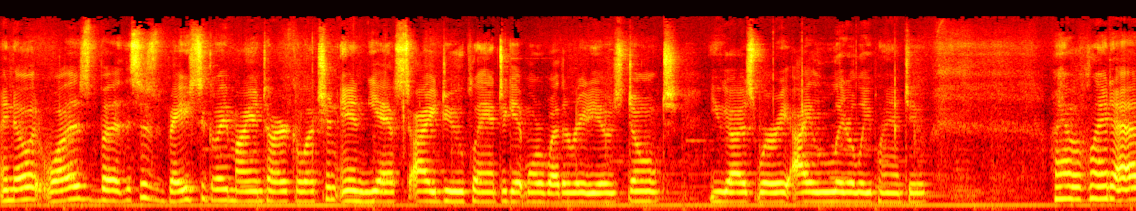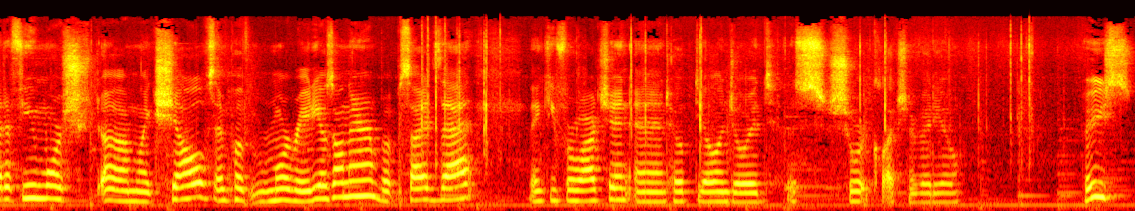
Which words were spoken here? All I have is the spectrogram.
I know it was, but this is basically my entire collection. And yes, I do plan to get more weather radios. Don't you guys worry. I literally plan to. I have a plan to add a few more um, like shelves and put more radios on there. But besides that, thank you for watching and hope y'all enjoyed this short collection video. Peace.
